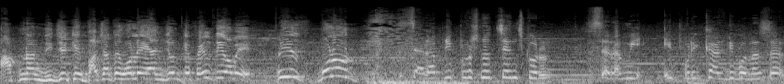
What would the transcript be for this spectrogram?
আপনার নিজেকে বাঁচাতে হলে একজনকে ফেলতে হবে। প্লিজ বলুন। স্যার আপনি প্রশ্ন চেঞ্জ করুন। স্যার আমি এই পরীক্ষা আর দিব না স্যার।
